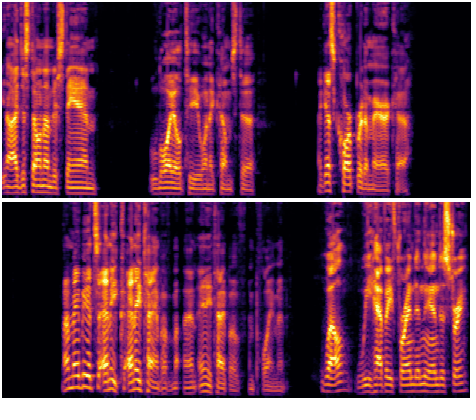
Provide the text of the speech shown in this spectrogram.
you know, I just don't understand loyalty when it comes to, I guess, corporate America. Or maybe it's any any type of any type of employment. Well, we have a friend in the industry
